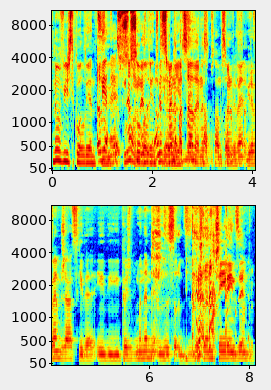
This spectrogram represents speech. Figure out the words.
não viste com a lente. Aliás, não, sob a na- lente na que semana passada. Gravamos já a seguida e, e depois mandamos, deixamos sair em dezembro.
